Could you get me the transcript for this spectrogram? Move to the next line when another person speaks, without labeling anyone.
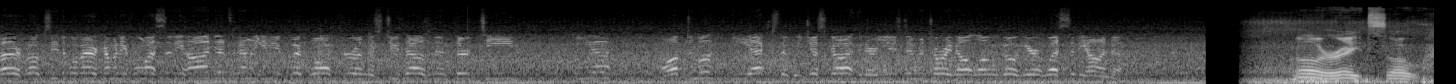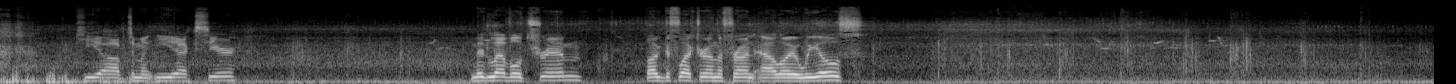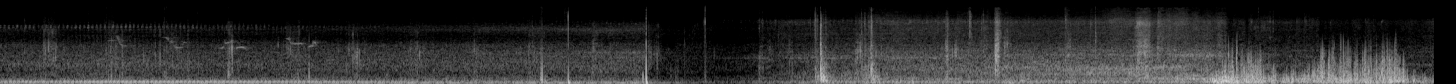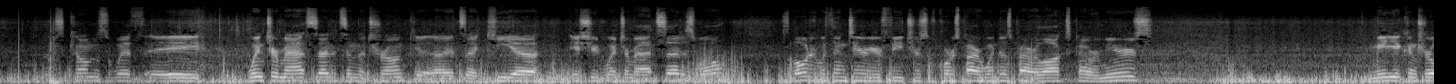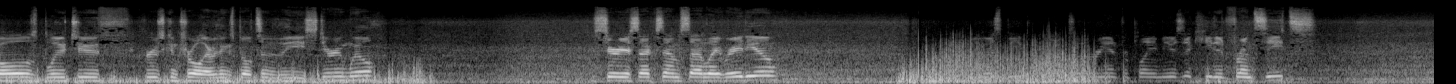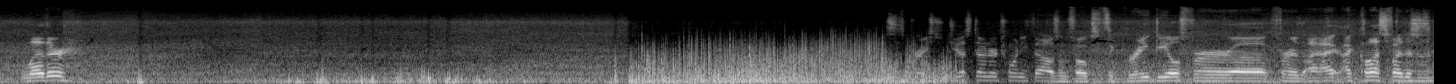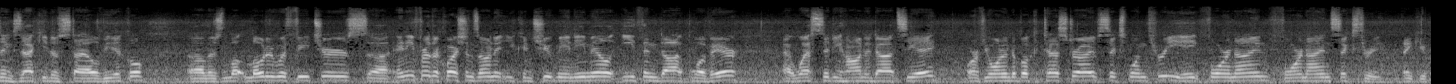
Hi there folks, Ethan Boisvert coming in from West City Honda. Today I'm going to give you a quick walkthrough on this 2013 Kia Optima EX that we just got in our used inventory not long ago here at West City Honda. Alright, so the Kia Optima EX here. Mid-level trim, bug deflector on the front, alloy wheels. This comes with a winter mat set. It's in the trunk. Uh, it's a Kia issued winter mat set as well. It's loaded with interior features, of course, power windows, power locks, power mirrors, media controls, Bluetooth, cruise control, everything's built into the steering wheel. Sirius XM satellite radio. USB auxiliary in for playing music, heated front seats, leather, just under 20,000 folks. It's a great deal for, uh, for I, I, classify this as an executive style vehicle. Uh, there's lo loaded with features. Uh, any further questions on it, you can shoot me an email, ethan.boisvert at westcityhonda.ca. Or if you wanted to book a test drive, 613-849-4963. Thank you.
